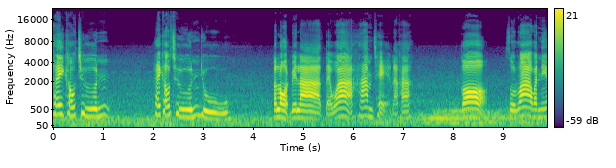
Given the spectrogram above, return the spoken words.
ให้เขาชื้น ให้เขาชื้นอยู่ตลอดเวลาแต่ว่าห้ามแฉะนะคะ ก็ ส่วนว่าวันนี้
